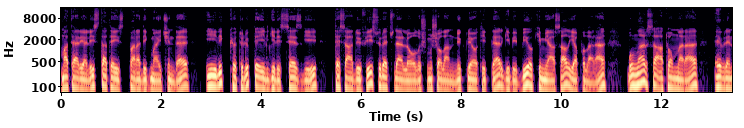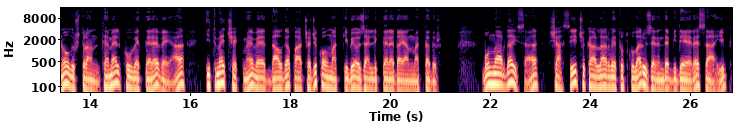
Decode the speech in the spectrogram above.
Materyalist ateist paradigma içinde, iyilik kötülükle ilgili sezgi, tesadüfi süreçlerle oluşmuş olan nükleotitler gibi biyokimyasal yapılara, bunlarsa atomlara, evreni oluşturan temel kuvvetlere veya itme çekme ve dalga parçacık olmak gibi özelliklere dayanmaktadır. Bunlarda ise şahsi çıkarlar ve tutkular üzerinde bir değere sahip,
